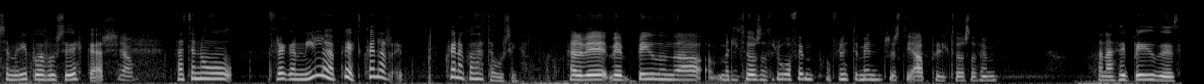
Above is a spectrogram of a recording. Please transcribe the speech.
sem er íbúðarhúsið ykkar Já. þetta er nú frekar nýlega byggt. Hvenar, hvenar kom þetta hús ykkar? Herri, við, við byggðum það mellum 2003 og 2005 og fluttum inn sérst, í april 2005 Þannig að þið byggðuð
